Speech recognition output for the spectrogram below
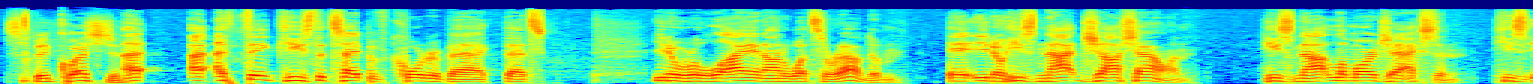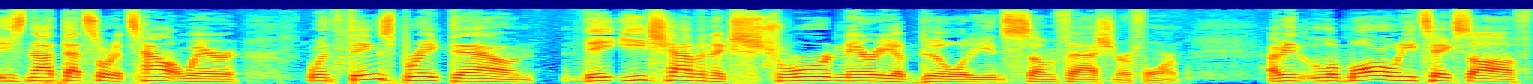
It's a big question. I, I think he's the type of quarterback that's, you know, reliant on what's around him. It, you know, he's not Josh Allen. He's not Lamar Jackson. He's he's not that sort of talent where when things break down, they each have an extraordinary ability in some fashion or form. I mean, Lamar when he takes off,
